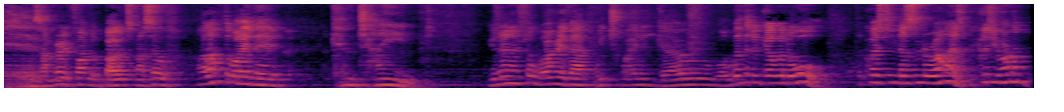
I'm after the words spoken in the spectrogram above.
Yes, I'm very fond of boats myself. I like the way they're contained. You don't have to worry about which way to go or whether to go at all. The question doesn't arise because you're on a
